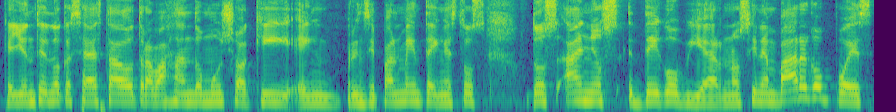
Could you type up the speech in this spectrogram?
que yo entiendo que se ha estado trabajando mucho aquí, en, principalmente en estos dos años de gobierno. Sin embargo, pues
